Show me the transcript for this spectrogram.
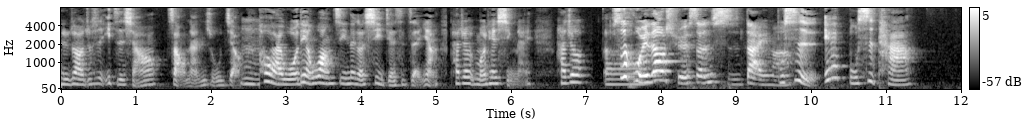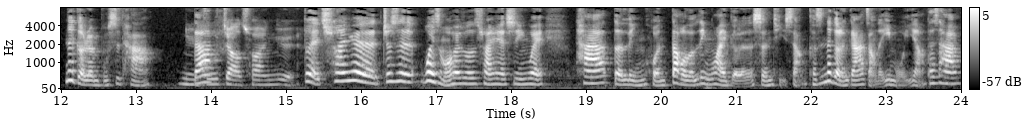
女主角就是一直想要找男主角，嗯后来我有点忘记那个细节是怎样。他就某一天醒来，他就呃，是回到学生时代吗？不是，因为不是他，那个人不是他。女主角穿越，对，穿越就是为什么会说是穿越，是因为他的灵魂到了另外一个人的身体上，可是那个人跟他长得一模一样，但是他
